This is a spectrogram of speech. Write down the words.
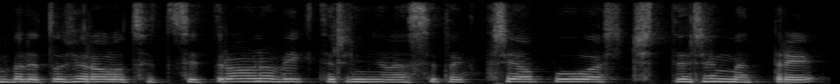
byli to žraloci citronoví, kteří měli asi tak 3,5 až 4 metry.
